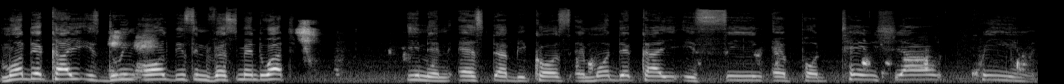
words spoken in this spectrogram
Mordecai is doing all this investment what? In an Esther because a Mordecai is seeing a potential queen,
